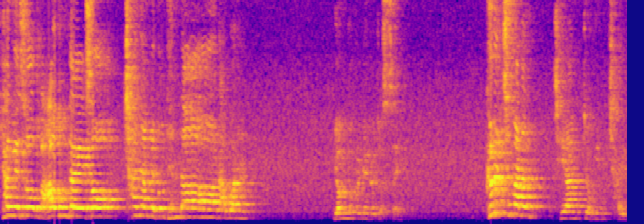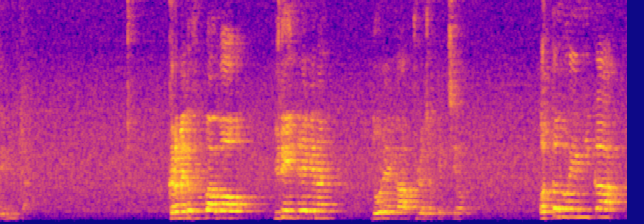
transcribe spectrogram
향해서 마음 다해서 찬양해도 하는 명령을 내려줬어요. 그렇지만은 제한적인 자유입니다. 그럼에도 불구하고 유대인들에게는 노래가 불려졌겠지요. 어떤 노래입니까?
